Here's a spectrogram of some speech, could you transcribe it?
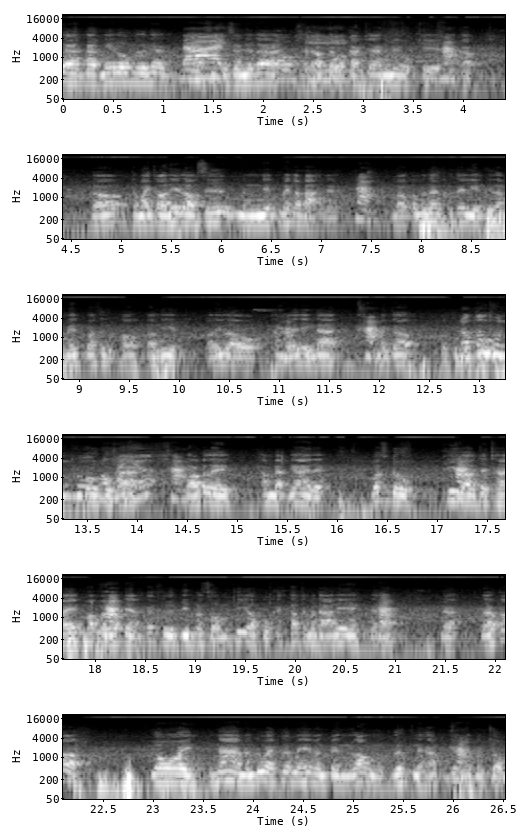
แต่แบบในโรงเรือนเนี่ยได้ห้าสิบเปอร์เซ็นต์ได้โอเคนะครับ แต่ว่ากลางแจ้งนี่ไม่โอเคค่ะ นะครับแล้วสมัยก่อนนี่เราซื้อมันเม็ดละบาทนะ ค่ะ เราก็มานั่งค่อยๆเรียงทีละเม็ดวัสดุเพาะตอนนี้ตอนนี้เราทำเมล็ดเองได้ ค่ะ มันก็ต้นทุนลดต้นทุนถูกลงไปมากเยอะค่ะ เราก็เลยทำแบบง่ายเลย วัสดุ ที่ค่ะเราจะใช้เพาะเมล็ดเนี่ยก็คือดินผสมที่เราปลูกแคคตัสธรรมดานี่เองนะครับนะแล้วก็โรยหน้ามันด้วยเพื่อไม่ให้มันเป็นร่องลึกนะครับเดี๋ยวค่ะเม็ดมันจม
